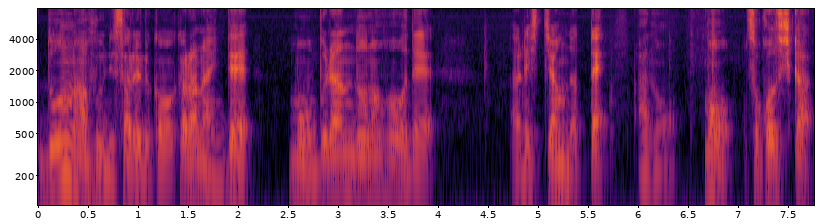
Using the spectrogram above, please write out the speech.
どんな風にされるかわからないんでもうブランドの方であれしちゃうんだってあのもうそこしか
